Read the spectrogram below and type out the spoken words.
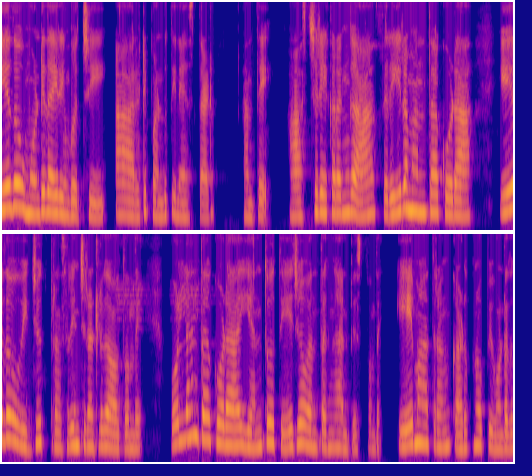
ఏదో మొండి ధైర్యం వచ్చి ఆ అరటి పండు తినేస్తాడు. అంతే. ఆశ్చర్యకరంగా శరీరం అంతా కూడా ఏదో విద్యుత్ ప్రసరించినట్లుగా అవుతుంది. ఒళ్ళంతా కూడా ఎంతో తేజోవంతంగా అనిపిస్తుంది. ఏమాత్రం కడుపు నొప్పి ఉండదు.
